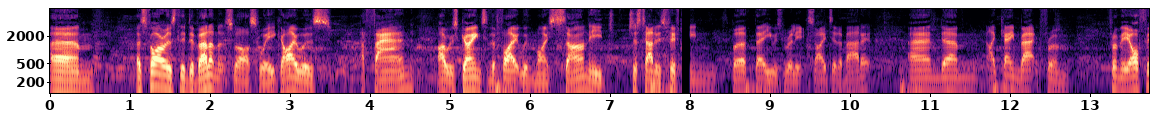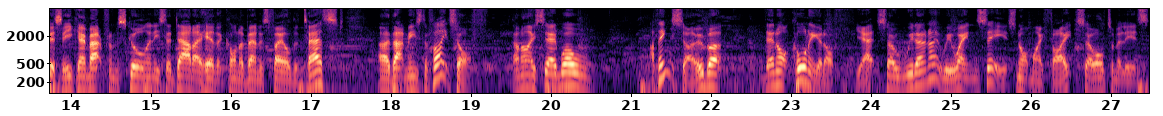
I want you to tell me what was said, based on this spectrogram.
Um, as far as the developments last week, I was a fan. I was going to the fight with my son. He just had his 15th birthday. He was really excited about it. And um, I came back from from the office. He came back from school and he said, Dad, I hear that Conor Benn has failed the test. Uh, that means the fight's off. And I said, Well, I think so, but they're not calling it off yet, so we don't know. We wait and see. It's not my fight, so ultimately it's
